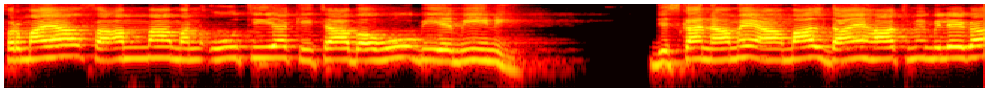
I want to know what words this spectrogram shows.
फरमाया फ़ाम्मा मन ऊतिया किताबहू बेमीनी जिसका नाम आमाल दाएँ हाथ में मिलेगा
